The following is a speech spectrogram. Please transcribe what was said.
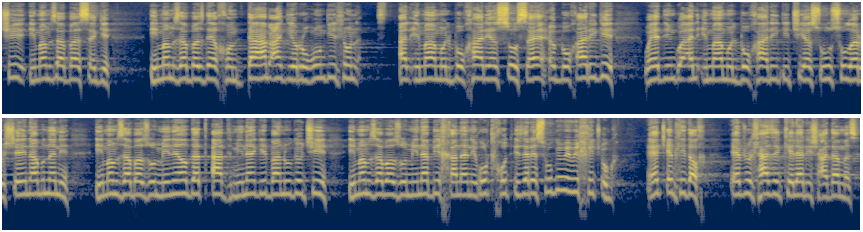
شي إمام زباسجي إمام زبزده خون تابعك رغونجي لون الإمام البخاري السو صحيح البخاري ويدينغو الإمام البخاري كي تشيا سو سولار شينا بناني إمام زبازو منال دات أد مناجي بانوغو تشي имам забазу минаби ханани гуртлхут изересугви вихичуг эчемхидалх эбжул хази келариш адамас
